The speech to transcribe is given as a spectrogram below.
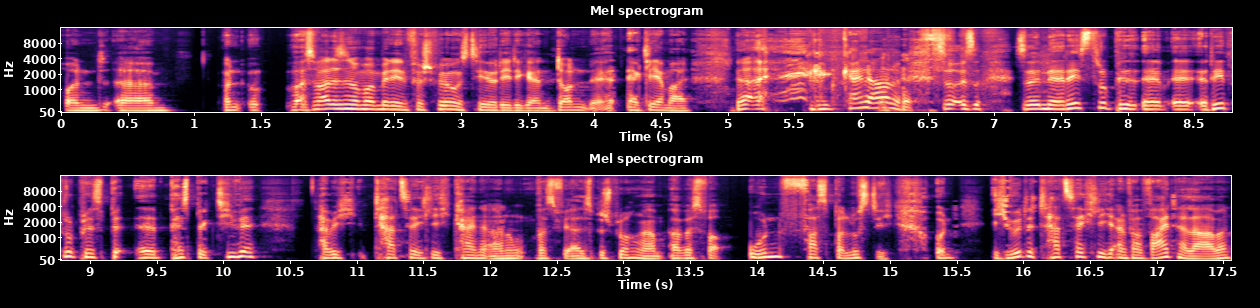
Und ähm, und was war das nochmal mit den Verschwörungstheoretikern? Don, äh, erklär mal. Ja, keine Ahnung. So, so, so in der Retro-Perspektive äh, äh habe ich tatsächlich keine Ahnung, was wir alles besprochen haben, aber es war unfassbar lustig. Und ich würde tatsächlich einfach weiterlabern,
